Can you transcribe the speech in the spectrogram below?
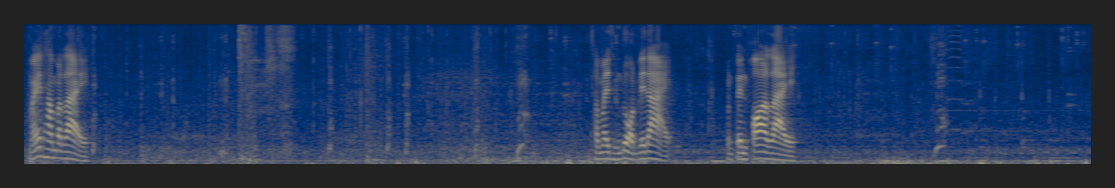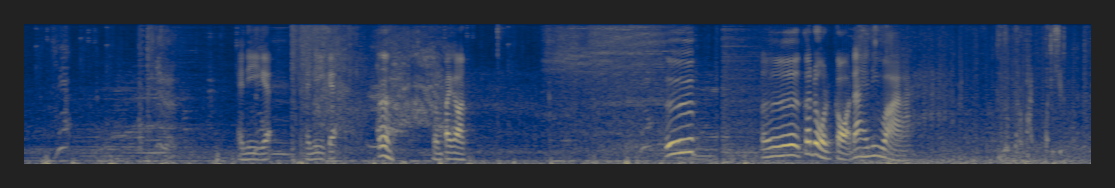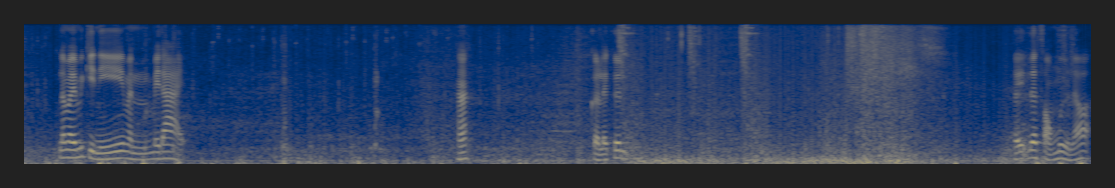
ไม่ทำอะไร ทำไมถึงโดดไม่ได้ มันเป็นเพราะอะไร ไอ้นี่แกไอ้นี่แกเออลงไปก่อนอึ๊บเออ ก็โดดเกาะได้นี่หว่า แล้วทำไมเมื่อกี้นี้มันไม่ได้ ฮะ เกิดอะไรขึ้น เฮ้ยเลือดสองหมื่นแล้วอะ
